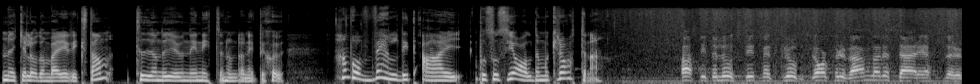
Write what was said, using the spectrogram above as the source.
Mikael Odenberg i riksdagen, 10 juni 1997. Han var väldigt arg på Socialdemokraterna. Hastigt och lustigt med ett klubbslag förvandlades därefter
